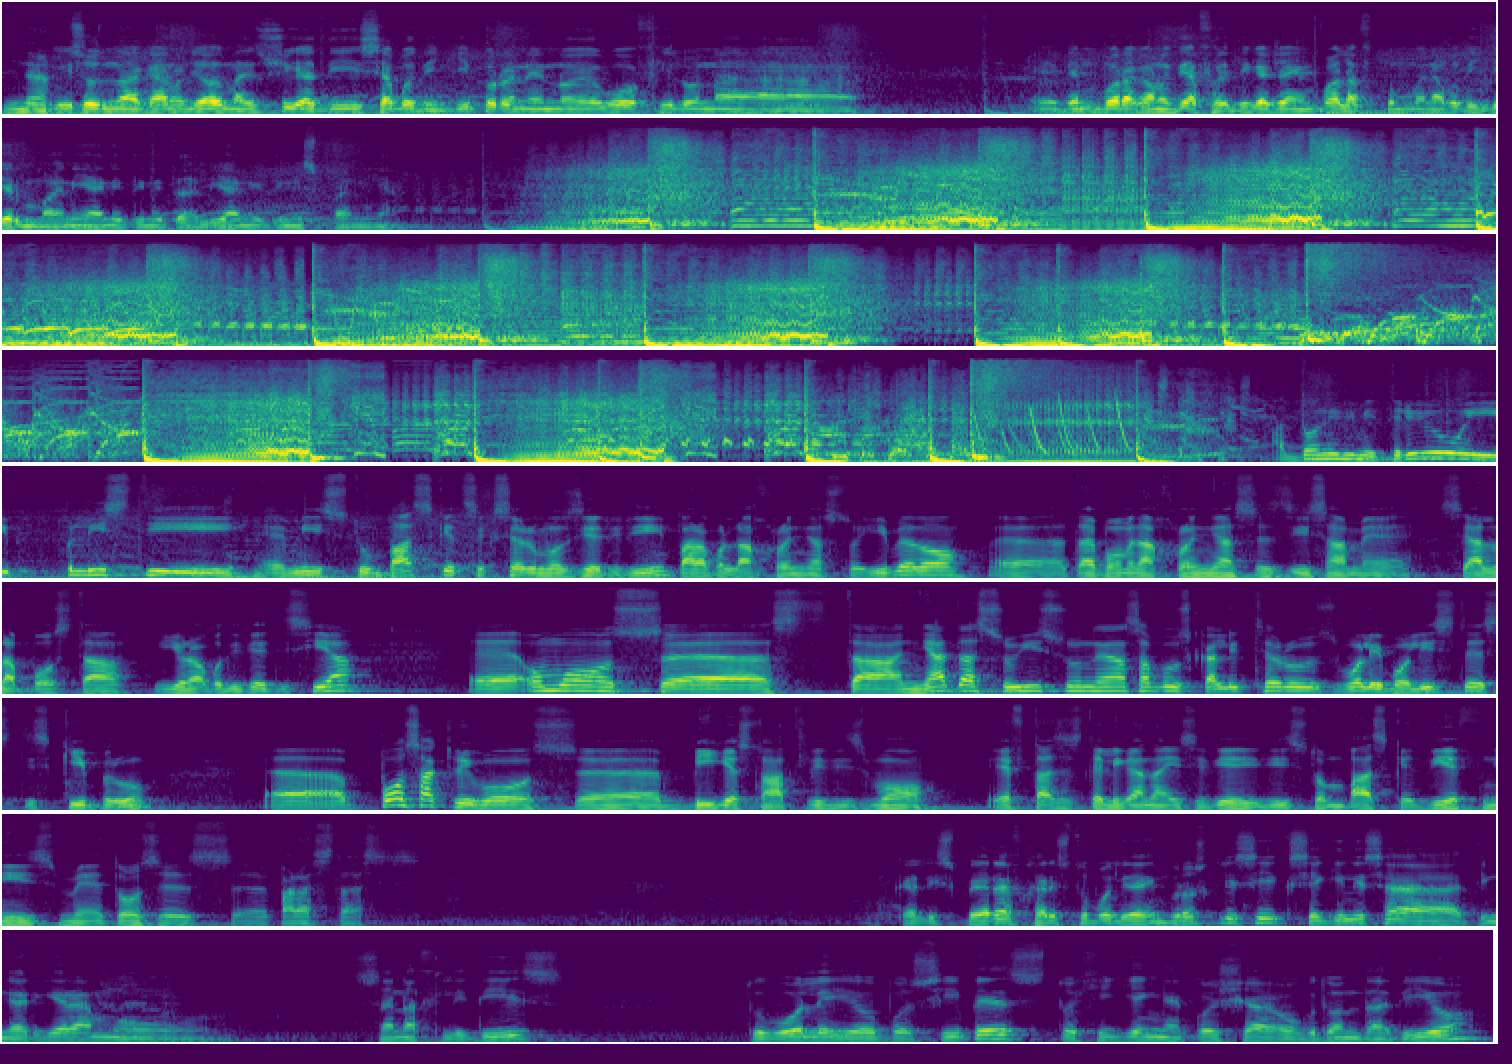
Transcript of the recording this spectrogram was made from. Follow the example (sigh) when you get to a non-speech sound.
Ναι. Ίσως να κάνουν και λάθος μαζί σου, γιατί είσαι από την Κύπρο, ενώ εγώ οφείλω να. Ε, δεν μπορώ να κάνω διαφορετικά και να μην πω αυτό που είναι από την Γερμανία, ή την Ιταλία, ή την Ισπανία. Δημητρίου, η πλήστη εμείς του μπάσκετ σε ξέρουμε ως διαιτητή πάρα πολλά χρόνια στο γήπεδο. Ε, τα επόμενα χρόνια σε ζήσαμε σε άλλα πόστα γύρω από τη διαιτησία. Ε, Όμως ε, στα νιάτα σου ήσουν ένας από τους καλύτερους βολεϊπολίστε της Κύπρου. Ε, Πώς ακριβώς ε, μπήκες στον αθλητισμό, έφτασες τελικά να είσαι διαιτητής στον μπάσκετ διεθνής με τόσες ε, παραστάσεις; Καλησπέρα, ευχαριστώ πολύ για την πρόσκληση. Ξεκίνησα την καριέρα μου σαν αθλητής του βόλεϊ, όπως είπες, το 1982.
